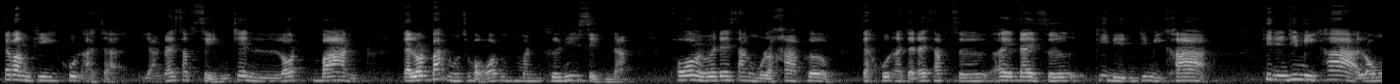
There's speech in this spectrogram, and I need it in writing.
และบางทีคุณอาจจะอยากได้ทรัพย์สิน เช่นรถบ้าน แต่รถบ้านผมจะบอกว่ามันคือหนี้สินนะเพราะว่ามันไม่ได้สร้างมูลค่าเพิ่ม แต่คุณอาจจะได้ทรัพย์ซื้อเอ้ยได้ซื้อที่ดินที่มีค่า ที่ดินที่มีค่าโรง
